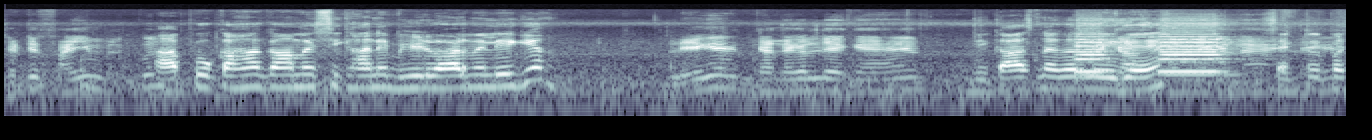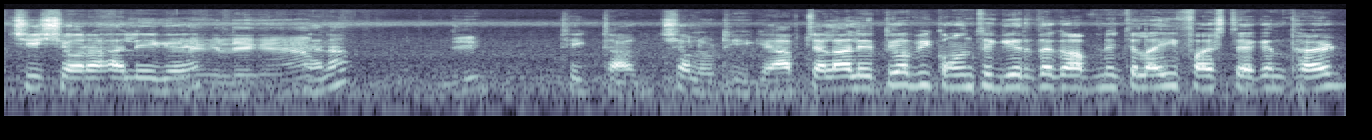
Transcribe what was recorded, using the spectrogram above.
सेटिस्फाई बिल्कुल। आपको कहाँ कहाँ में सिखाने? भीड़ भाड़ में ले गया? ले गए जयनगर ले गए हैं। विकास नगर ले गए। सेक्टर पच्चीस चौराहा ले गए। ले ले गए है। ना? जी। ठीक ठाक। चलो ठीक है। आप चला लेते हो? अभी कौन से गियर तक आपने चलाई? फ़र्स्ट सेकंड थर्ड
